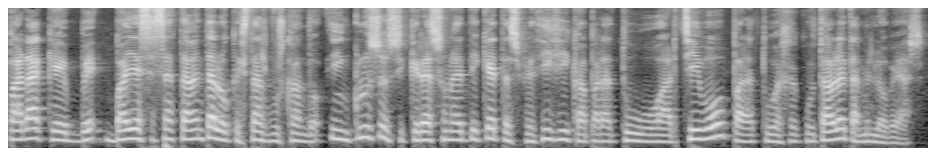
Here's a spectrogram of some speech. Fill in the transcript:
para que vayas exactamente a lo que estás buscando. Incluso si creas una etiqueta específica para tu archivo, para tu ejecutable, también lo veas.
